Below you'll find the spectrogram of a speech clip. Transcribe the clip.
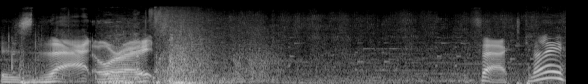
is that, alright. In fact, can I...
